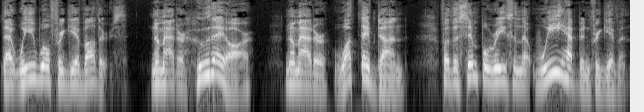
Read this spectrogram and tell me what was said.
that we will forgive others, no matter who they are, no matter what they've done, for the simple reason that we have been forgiven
